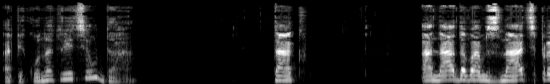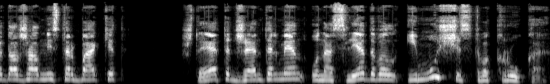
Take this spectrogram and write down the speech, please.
Опекун ответил «да». — Так, а надо вам знать, — продолжал мистер Бакет, — что этот джентльмен унаследовал имущество Крука.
